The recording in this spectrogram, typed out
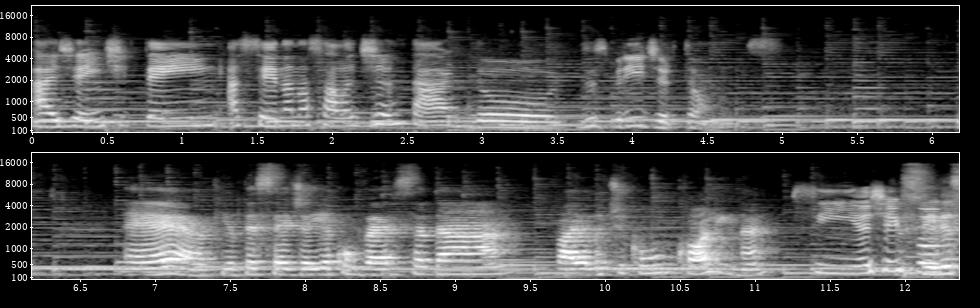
a gente tem a cena na sala de jantar do, dos Bridgertons. É, que antecede aí a conversa da Violet com o Colin, né? Sim, eu achei Os fofo. Filhos...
